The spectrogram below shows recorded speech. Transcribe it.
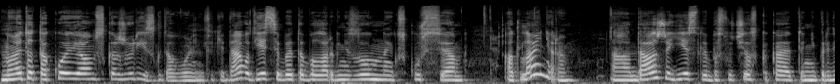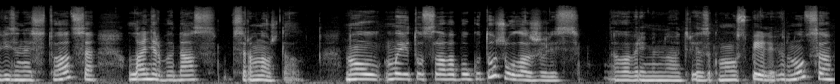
Но это такой, я вам скажу, риск довольно-таки. Да? Вот если бы это была организованная экскурсия от лайнера, а даже если бы случилась какая-то непредвиденная ситуация, лайнер бы нас все равно ждал. Но мы тут, слава богу, тоже уложились во временной отрезок. Мы успели вернуться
